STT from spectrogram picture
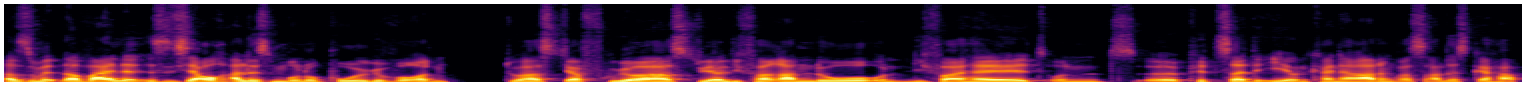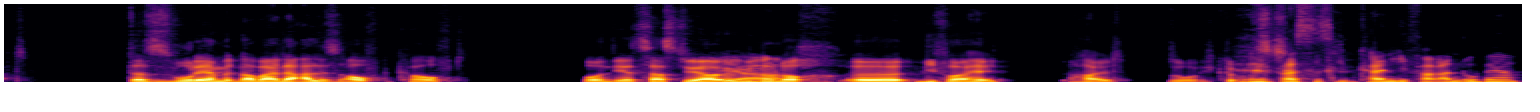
Also mittlerweile ist es ja auch alles ein Monopol geworden. Du hast ja früher hast du ja Lieferando und Lieferheld und äh, Pizza.de und keine Ahnung was alles gehabt. Das wurde ja mittlerweile alles aufgekauft. Und jetzt hast du ja irgendwie ja. nur noch äh, Lieferheld halt. So, ich glaub, was? Es gibt kein Lieferando mehr?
